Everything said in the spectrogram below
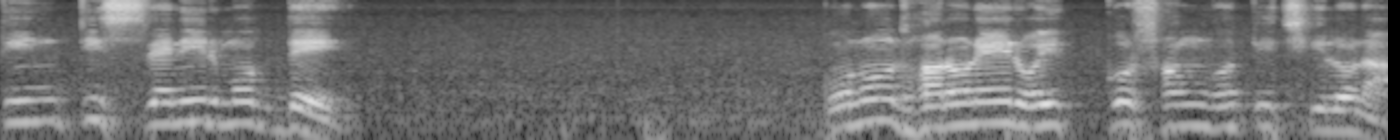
তিনটি শ্রেণির মধ্যে কোনো ধরনের ঐক্য সংহতি ছিল না।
